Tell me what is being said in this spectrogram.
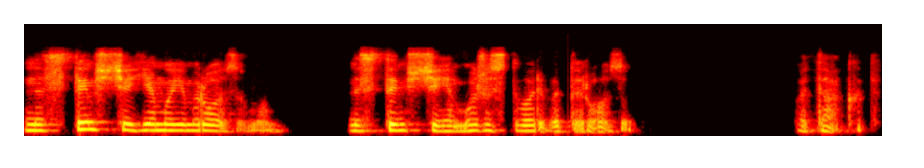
не з тим, що є моїм розумом, не з тим, що я можу створювати розум. Отак от.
